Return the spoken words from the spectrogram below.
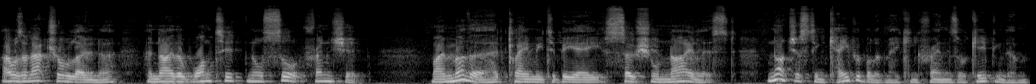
I was a natural loner, and neither wanted nor sought friendship. My mother had claimed me to be a social nihilist, not just incapable of making friends or keeping them,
